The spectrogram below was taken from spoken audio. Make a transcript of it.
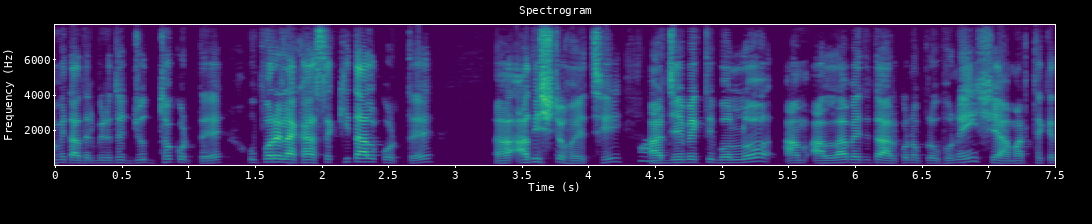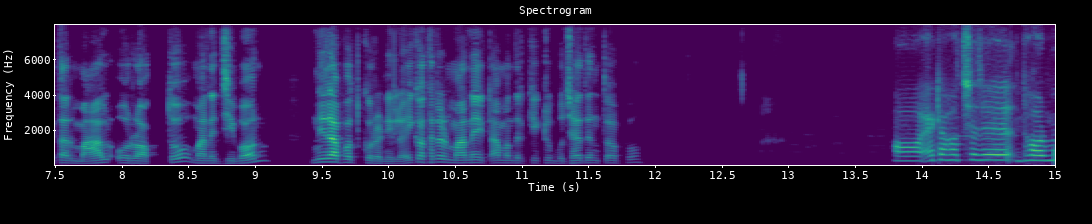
আমি তাদের বিরুদ্ধে যুদ্ধ করতে, উপরে লেখা আছে কিতাল করতে আদিষ্ট হয়েছি। হ্যাঁ। আর যে ব্যক্তি বলল, আল্লাহ ব্যতীত আর কোনো প্রভু নেই, সে আমার থেকে তার মাল ও রক্ত মানে জীবন নিরাপদ করে নিল। এই কথাটার মানে আমাদেরকে একটু বুঝায় দেন তো আপু? এটা হচ্ছে যে ধর্ম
